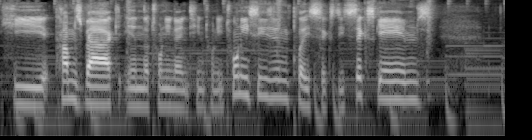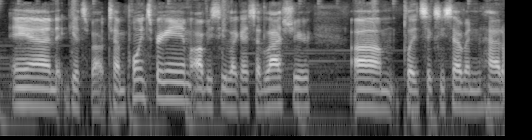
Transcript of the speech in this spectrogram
he comes back in the 2019-2020 season, plays 66 games, and gets about 10 points per game. Obviously, like I said last year, um, played 67, had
